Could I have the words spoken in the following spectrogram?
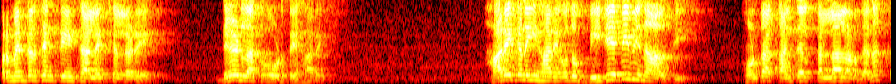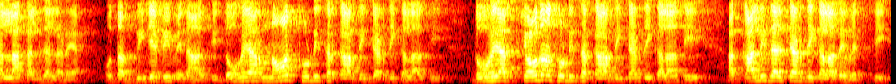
ਪਰਮਿੰਦਰ ਸਿੰਘ ਢੀਂਡਸਾ ਇਲੈਕਸ਼ਨ ਲੜੇ 1.5 ਲੱਖ ਵੋਟ ਤੇ ਹਾਰੇ। ਹਾਰੇ ਕਿ ਨਹੀਂ ਹਾਰੇ, ਉਦੋਂ ਬੀਜੇਪੀ ਵੀ ਨਾਲ ਸੀ। ਹੁਣ ਤਾਂ ਅਕਾਲੀ ਦਲ ਕੱਲਾ ਲੜਦਾ ਨਾ ਕੱਲਾ ਅਕਾਲੀ ਦਲ ਲੜਿਆ। ਉਹ ਤਾਂ ਬੀਜੇਪੀ ਵੀ ਨਾਲ ਸੀ। 2009 ਚ ਤੁਹਾਡੀ ਸਰਕਾਰ ਦੀ ਚੜ੍ਹਦੀ ਕਲਾ ਸੀ। 2014 ਤੁਹਾਡੀ ਸਰਕਾਰ ਦੀ ਚੜ੍ਹਦੀ ਕਲਾ ਸੀ। ਅਕਾਲੀ ਦਲ ਚੜ੍ਹਦੀ ਕਲਾ ਦੇ ਵਿੱਚ ਸੀ।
